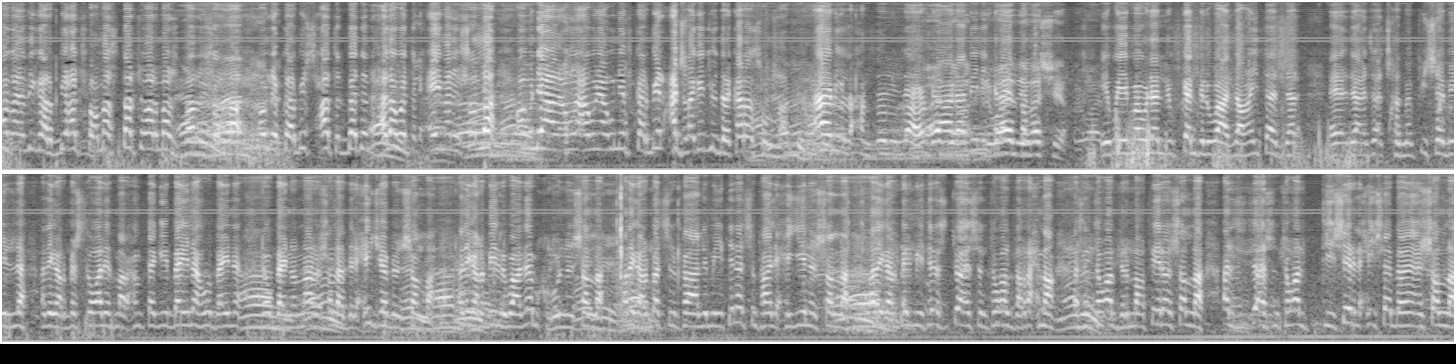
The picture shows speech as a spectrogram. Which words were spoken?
هذا قربي غتشفع ما سترت وغير ما جبر إن شاء الله. وني في قربي صحة البدن حلاوة الايمان إن شاء الله. وني في قربي الاجر قد يدرك رسول الله. آمين. الحمد لله رب العالمين. هذه الشيخ وي مولا اللي كان بالوعد يتدر تخدم في سبيل الله. هذه قربي الوالد مرحوم تقي بينه وبين وبين النار إن شاء الله بالحجاب إن شاء الله. هذه قربي الوعد مقبول إن شاء الله. هذه قربي تنفع الميتين تنفع الحيين إن شاء الله. هذه قربي الميتين اسن توالد الرحمه اسن توالد المغفره إن شاء الله. اسن توالد التيسير الحساب إن شاء الله.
